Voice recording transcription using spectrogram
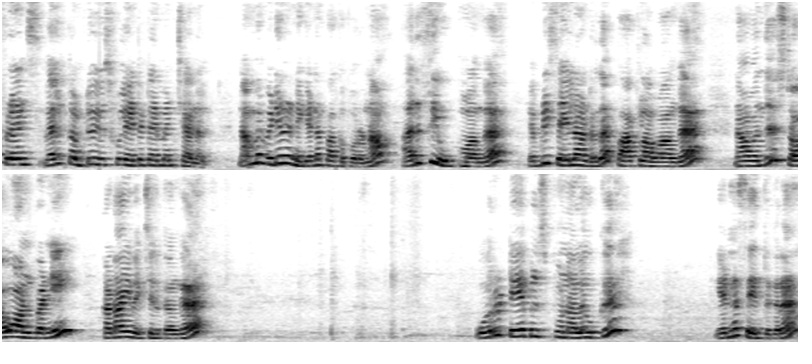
friends welcome to useful entertainment channel நம்ம வீடியோவில் இன்றைக்கி என்ன பார்க்க போகிறோம்னா அரிசி உப்புமாங்க. எப்படி செய்யலான்றத பார்க்கலாம் வாங்க. நான் வந்து ஸ்டவ் ஆன் பண்ணி கடாய் வச்சுருக்கேங்க. ஒரு டேபிள் ஸ்பூன் அளவுக்கு எண்ணெய் சேர்த்துக்கிறேன்.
